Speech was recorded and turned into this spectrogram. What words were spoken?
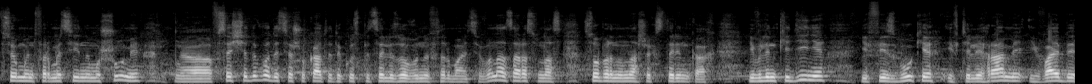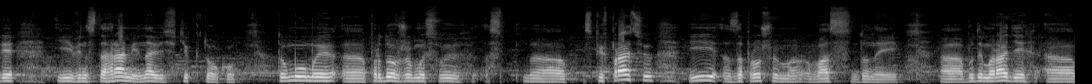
всьому інформаційному шумі все ще доводиться шукати таку спеціалізовану інформацію. Вона зараз у нас собрана на наших сторінках і в LinkedIn, і в Фейсбуці, і в Телеграмі, і в Вайбері, і в Інстаграмі, і навіть в Тіктоку. Тому ми е, продовжуємо свою співпрацю і запрошуємо вас до неї. Е, Будемо раді, е,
